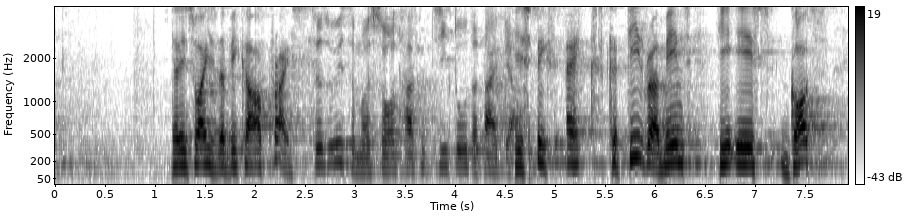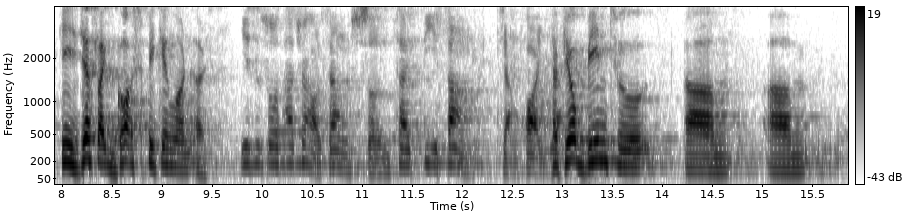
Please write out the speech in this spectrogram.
That is why he's the vicar of Christ. 这是为什么说他是基督的代表 He？speaks ex cathedra, means he is God's, he is just like God speaking on earth. 意思说他就好像神在地上讲话一样 Have。you all been to um, um,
